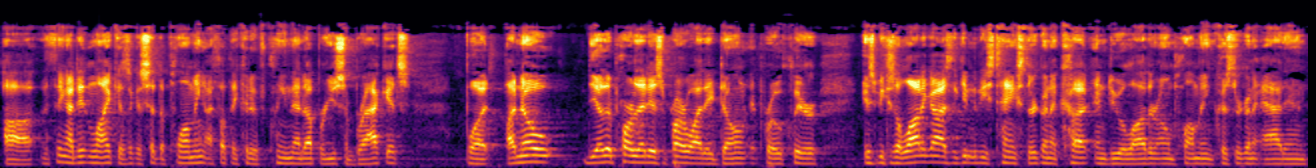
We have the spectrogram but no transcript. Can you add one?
Uh, the thing I didn't like is, like I said, the plumbing. I thought they could have cleaned that up or used some brackets. But I know the other part of that is of why they don't at Pro Clear is because a lot of guys that get into these tanks, they're going to cut and do a lot of their own plumbing because they're going to add in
